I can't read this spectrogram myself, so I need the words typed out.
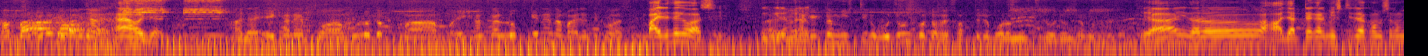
হয়ে হ্যাঁ হয়ে যায়। আচ্ছা এখানে মূলত এখানকার লোক কেনে না বাইরে থেকেও আসে? বাইরে থেকেও আসে শুধু গ্রামের লোক। একটা মিষ্টির ওজন কত হয়? সব থেকে বড় মিষ্টির ওজন কেমন হয়? এই ধরো হাজার টাকার মিষ্টিটা কমসে কম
